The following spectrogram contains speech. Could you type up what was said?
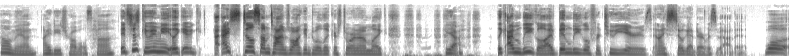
Oh man, ID troubles, huh? It's just giving me like it, I still sometimes walk into a liquor store and I'm like, Yeah. like I'm legal. I've been legal for two years, and I still get nervous about it. Well,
